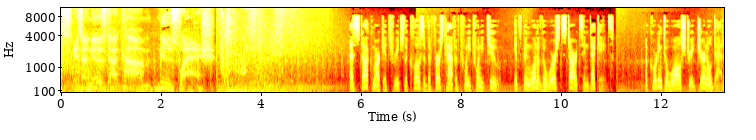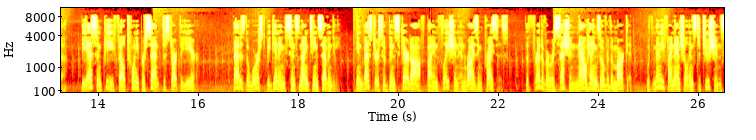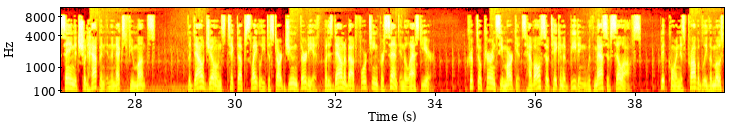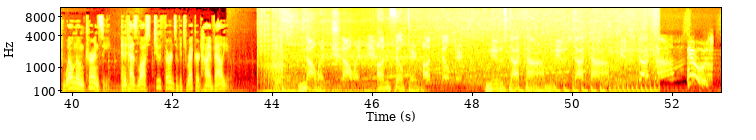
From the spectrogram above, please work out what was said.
This is a Knewz.com news flash. As stock markets reach the close of the first half of 2022, it's been one of the worst starts in decades. According to Wall Street Journal data, the S&P fell 20% to start the year. That is the worst beginning since 1970. Investors have been scared off by inflation and rising prices. The threat of a recession now hangs over the market, with many financial institutions saying it should happen in the next few months. The Dow Jones ticked up slightly to start June 30th but is down about 14% in the last year. Cryptocurrency markets have also taken a beating with massive sell offs. Bitcoin is probably the most well known currency, and it has lost two thirds of its record high value. Knowledge. Knowledge. Unfiltered. Unfiltered. Knewz.com. Knewz.com. Knewz.com. News.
